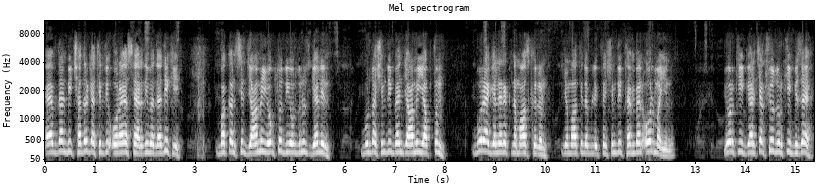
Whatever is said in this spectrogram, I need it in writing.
evden bir çadır getirdi, oraya serdi ve dedi ki bakın siz cami yoktu diyordunuz gelin. Burada şimdi ben cami yaptım. Buraya gelerek namaz kılın. Cemaat ile birlikte. Şimdi tembel olmayın. Diyor ki gerçek şudur ki bize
